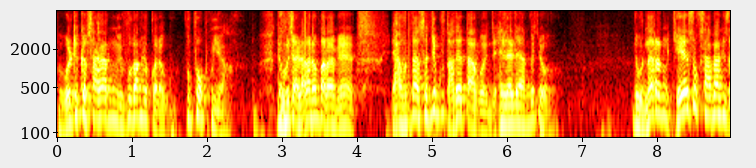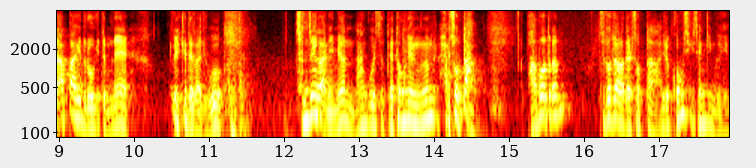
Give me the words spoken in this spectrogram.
월드컵 4강 후방 효과라고. 후폭풍이야. 너무 잘 나가는 바람에, 야, 우리나라 선진국 다 됐다고 이제 헬렐레 한 거죠. 근데 우리나라는 계속 사방에서 압박이 들어오기 때문에 이렇게 돼가지고, 천재가 아니면 한국에서 대통령은 할 수 없다. 바보들은 지도자가 될 수 없다. 이런 공식이 생긴 거예요.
